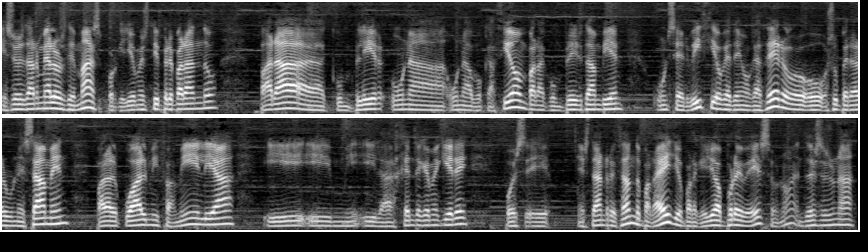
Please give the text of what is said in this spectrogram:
Eso es darme a los demás, porque yo me estoy preparando para cumplir una, vocación, para cumplir también un servicio que tengo que hacer o, superar un examen para el cual mi familia y, la gente que me quiere pues están rezando para ello, para que yo apruebe eso, ¿no? Entonces es una,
